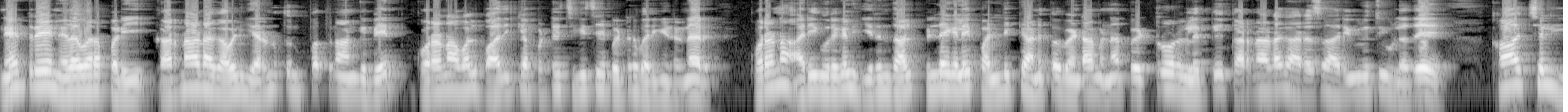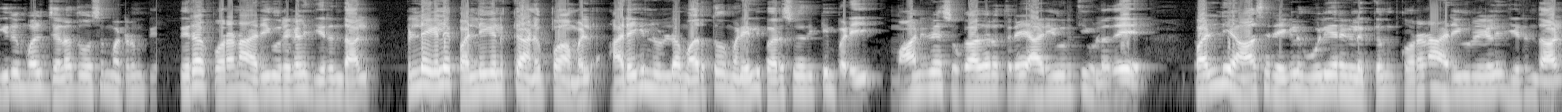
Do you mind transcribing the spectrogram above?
நேற்றைய நிலவரப்படி கர்நாடகாவில் இருநூத்தி முப்பத்தி நான்கு பேர் கொரோனாவால் பாதிக்கப்பட்டு சிகிச்சை பெற்று வருகின்றனர். கொரோனா அறிகுறிகள் இருந்தால் பிள்ளைகளை பள்ளிக்கு அனுப்ப வேண்டாம் என பெற்றோர்களுக்கு கர்நாடக அரசு அறிவுறுத்தியுள்ளது. காய்ச்சல் இருமல் ஜலதோஷம் மற்றும் பிற கொரோனா அறிகுறிகள் இருந்தால் பிள்ளைகளை பள்ளிகளுக்கு அனுப்பாமல் அருகில் உள்ள மருத்துவமனையில் பரிசோதிக்கும்படி மாநில சுகாதாரத்துறை அறிவுறுத்தியுள்ளது. பள்ளி ஆசிரியர்கள் ஊழியர்களுக்கும் கொரோனா அறிகுறிகள் இருந்தால்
